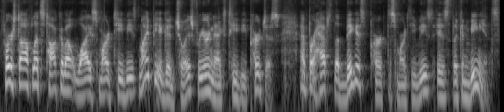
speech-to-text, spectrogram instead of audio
First off, let's talk about why smart TVs might be a good choice for your next TV purchase. And perhaps the biggest perk to smart TVs is the convenience.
